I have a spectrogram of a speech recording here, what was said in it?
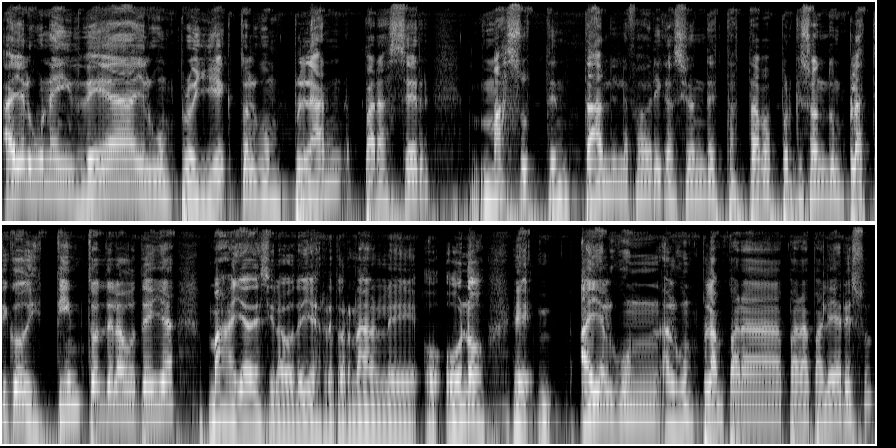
¿Hay alguna idea, hay algún proyecto, algún plan para hacer más sustentable la fabricación de estas tapas? Porque son de un plástico distinto al de la botella, más allá de si la botella es o, no. Eh, ¿Hay algún, algún plan para, para paliar eso?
